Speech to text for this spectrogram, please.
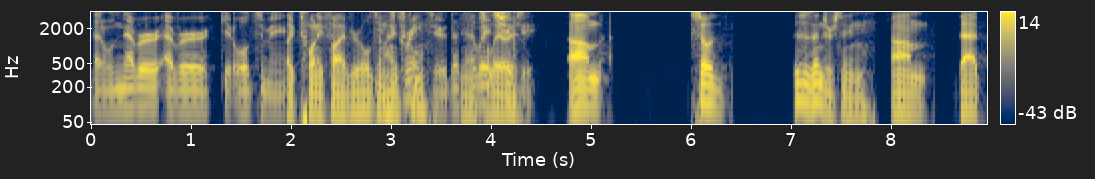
that will never ever get old to me. like twenty five year olds in high school. great, dude. That's Yeah, the way it hilarious. should be. Um, so this is interesting. Um, that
